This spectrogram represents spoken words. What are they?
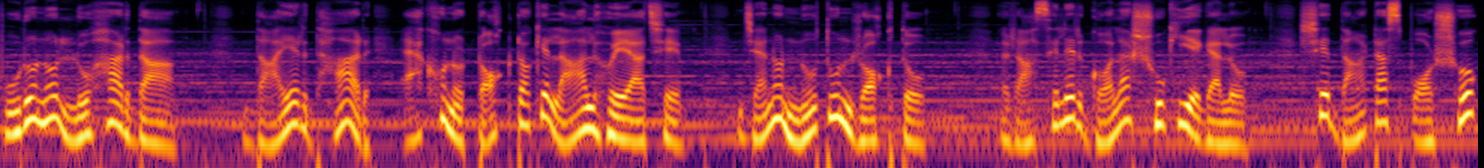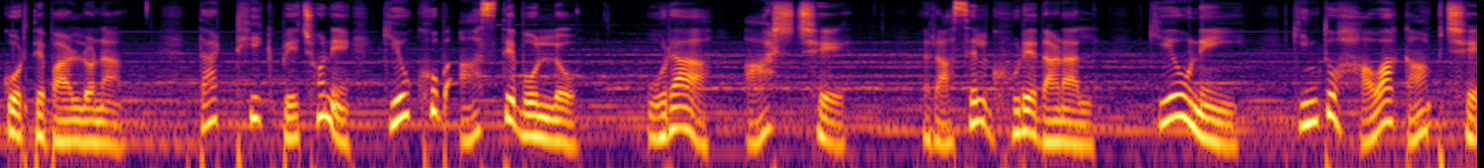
পুরনো লোহার দা। দায়ের ধার এখনও টকটকে লাল হয়ে আছে, যেন নতুন রক্ত। রাসেলের গলা শুকিয়ে গেল, সে দাঁটা স্পর্শও করতে পারল না। তার ঠিক পেছনে কেউ খুব আস্তে বলল, ওরা আসছে। রাসেল ঘুরে দাঁড়াল, কেউ নেই, কিন্তু হাওয়া কাঁপছে,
